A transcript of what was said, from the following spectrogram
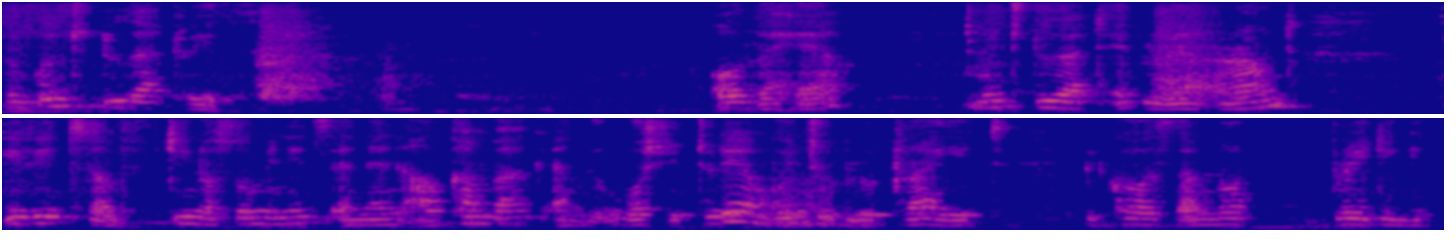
So I'm going to do that with all the hair. I'm going to do that everywhere around. Give it some 15 or so minutes and then I'll come back and we'll wash it. Today I'm going to blow dry it because I'm not braiding it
